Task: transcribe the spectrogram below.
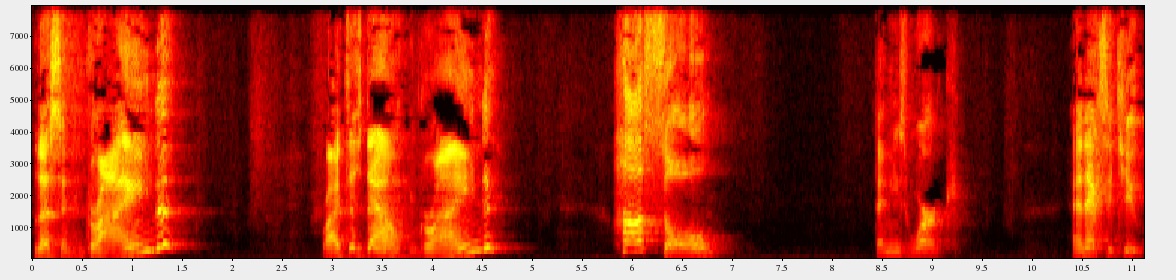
Listen, grind. Write this down. Grind. Hustle. That means work. And execute.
